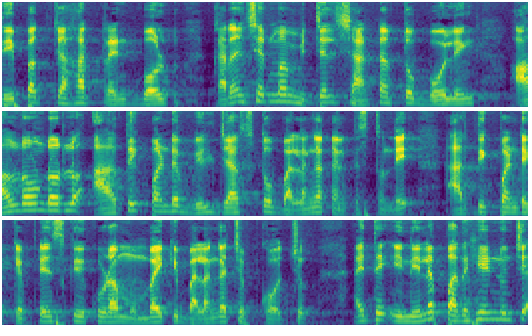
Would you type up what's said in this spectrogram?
Deepak Chahar Trent Boult Karan Sharma Mitchell షాంటర్తో బౌలింగ్ ఆల్రౌండర్లు హార్దిక్ పాండే విల్ జాక్స్తో బలంగా కనిపిస్తుంది. హార్దిక్ పాండే కెప్టెన్స్కి కూడా ముంబైకి బలంగా చెప్పుకోవచ్చు. అయితే ఈ నెల పదిహేడు నుంచి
